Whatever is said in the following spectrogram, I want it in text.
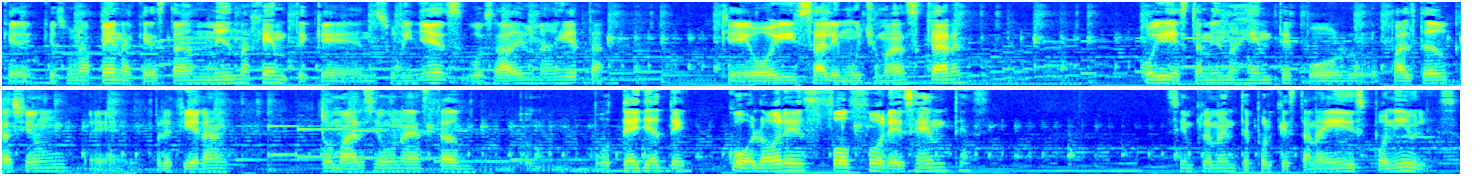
Que, que es una pena que esta misma gente que en su niñez gozaba de una dieta que hoy sale mucho más cara, hoy esta misma gente por falta de educación eh, prefieran tomarse una de estas botellas de colores fosforescentes simplemente porque están ahí disponibles.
